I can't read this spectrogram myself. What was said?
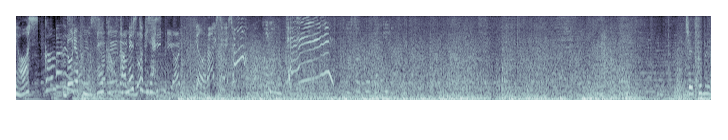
よし努力の成果を試す時です。チェックメイト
